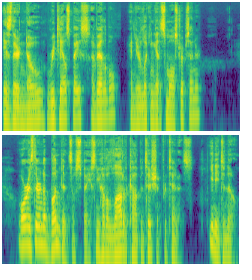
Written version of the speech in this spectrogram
Is there no retail space available and you're looking at a small strip center? Or is there an abundance of space and you have a lot of competition for tenants? You need to know.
